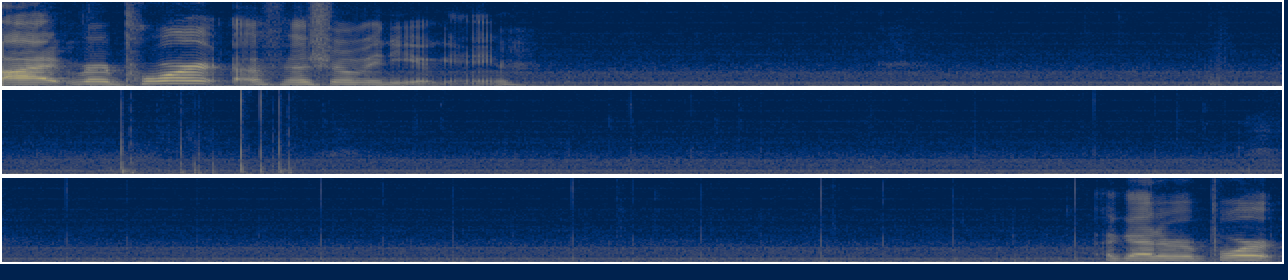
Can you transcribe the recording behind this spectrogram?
I report official video game. I got a report.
